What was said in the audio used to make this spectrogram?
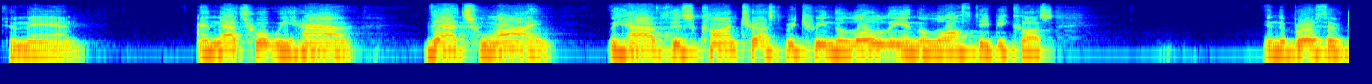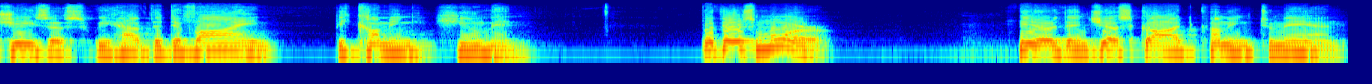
to man. And that's what we have. That's why we have this contrast between the lowly and the lofty, because in the birth of Jesus, we have the divine becoming human. But there's more here than just God coming to man.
